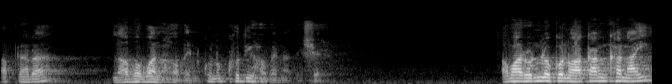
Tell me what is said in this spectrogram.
আপনারা লাভবান হবেন, কোনো ক্ষতি হবে না দেশের। আমার অন্য কোনো আকাঙ্ক্ষা নাই।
